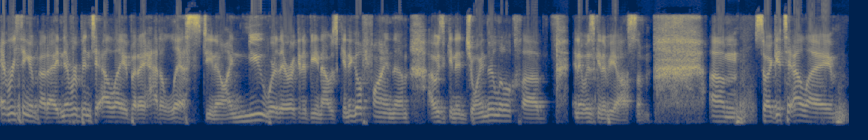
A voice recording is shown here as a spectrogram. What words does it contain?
everything about it. I'd never been to LA, but I had a list. You know, I knew where they were going to be and I was going to go find them. I was going to join their little club and it was going to be awesome. Um, so I get to LA.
